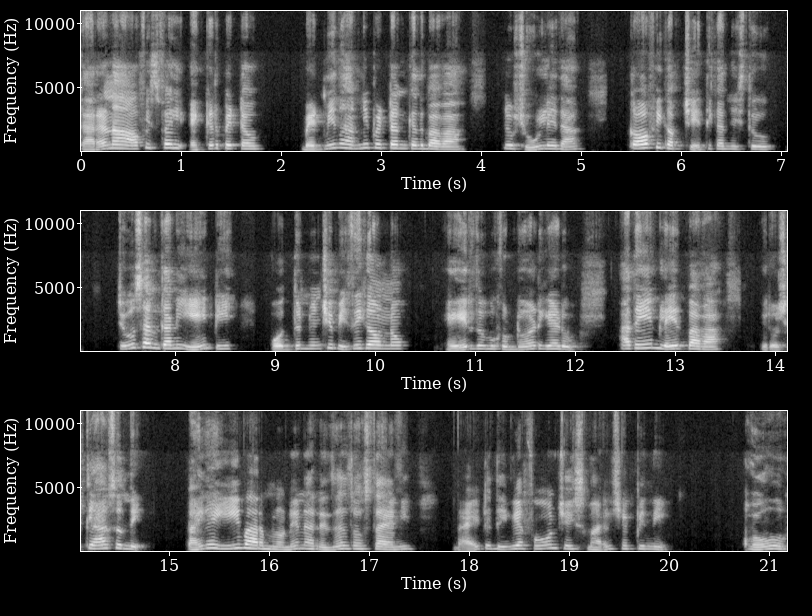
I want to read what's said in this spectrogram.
తారా నా ఆఫీస్ ఫైల్ ఎక్కడ పెట్టావు? బెడ్ మీద అన్ని పెట్టాను కదా బావా నువ్వు చూడలేదా? కాఫీ కప్ చేతికందిస్తూ చూశాను కానీ ఏంటి? పొద్దున్నుంచి బిజీగా ఉన్నావు? హెయిర్ దువ్వుకుంటూ అడిగాడు. అదేం లేదు బావా ఈరోజు క్లాస్ ఉంది పైగా ఈ వారంలోనే నా రిజల్ట్స్ వస్తాయని నైట్ దివ్య ఫోన్ చేసి మరీ చెప్పింది. ఓ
